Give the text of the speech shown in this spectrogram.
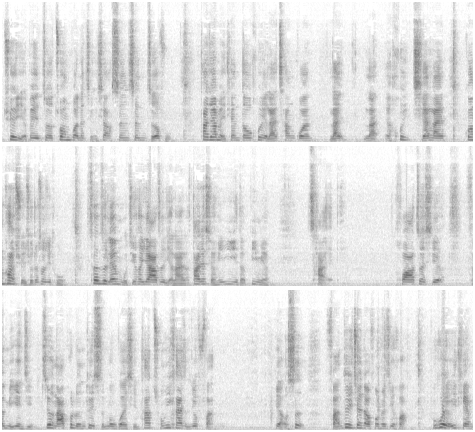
却也被这壮观的景象深深折服。大家每天都会来参观，来来会前来观看雪球的设计图，甚至连母鸡和鸭子也来了。大家小心翼翼地避免踩花这些粉笔印记。只有拿破仑对此漠不关心，他从一开始就反表示反对建造风车计划。不过有一天，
